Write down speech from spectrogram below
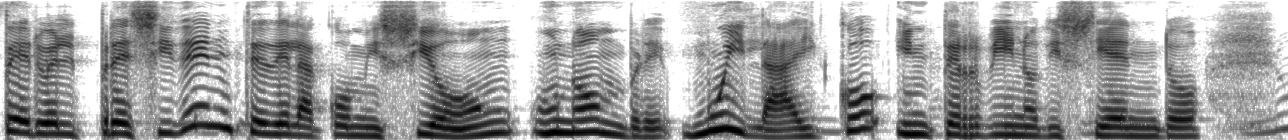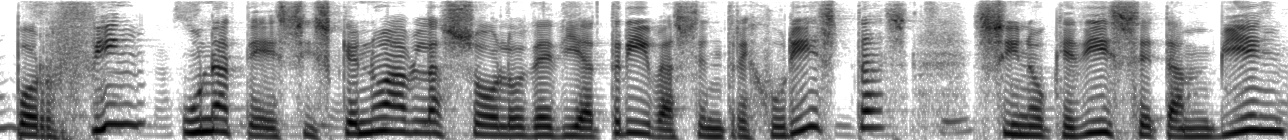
pero el presidente de la comisión, un hombre muy laico, intervino diciendo, por fin una tesis que no habla solo de diatribas entre juristas, sino que dice también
